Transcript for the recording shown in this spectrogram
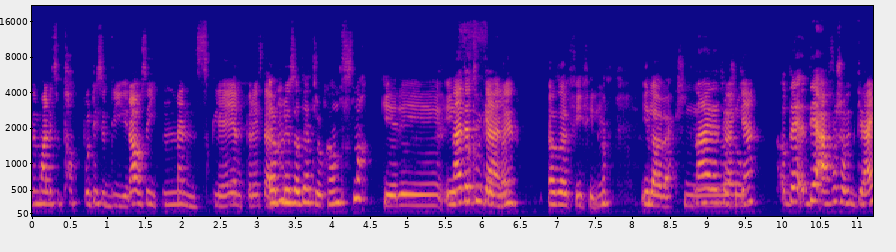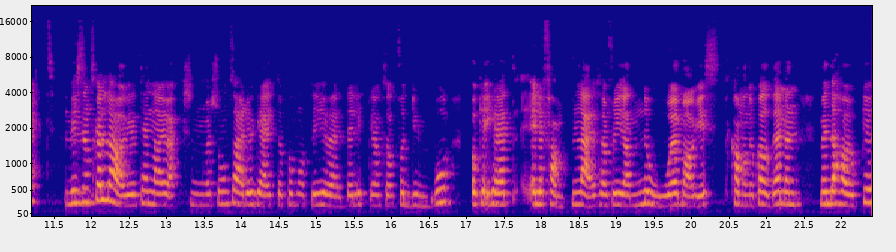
De har liksom tatt bort disse dyra og så gitt den menneskelige hjelpere Ja, isteden. pluss at jeg tror ikke han snakker i, i Nei, det tror ikke jeg filmen. Altså i filmen. I live action-versjonen. Nei, det tror jeg ikke. Og det, det er for så vidt greit. Hvis de skal lage det til en live action-versjon, så er det jo greit å på en måte gjøre det litt sånn for Dumbo. Ok, greit, elefanten lærer seg å fly, da. Noe magisk kan man jo kalle det. Men, men det har jo ikke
